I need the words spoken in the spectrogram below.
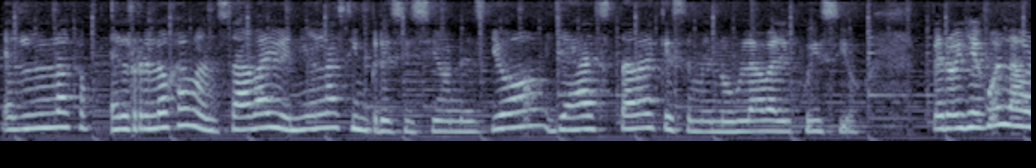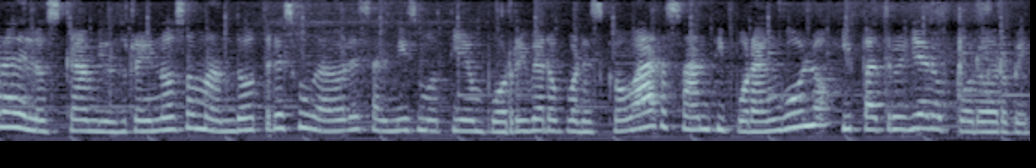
el reloj, avanzaba y venían las imprecisiones. Yo ya estaba que se me nublaba el juicio. Pero llegó la hora de los cambios. Reynoso mandó tres jugadores al mismo tiempo: Rivero por Escobar, Santi por Angulo y Patrullero por Orbe.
